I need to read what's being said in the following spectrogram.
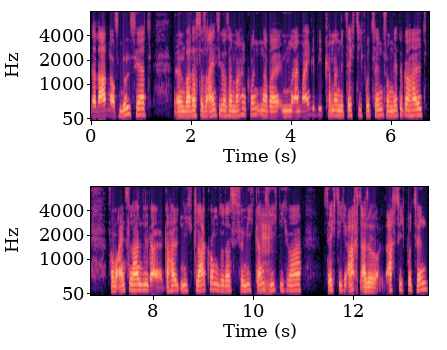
der Laden auf Null fährt, äh, war das das Einzige, was wir machen konnten. Aber im Rhein-Main-Gebiet kann man mit 60 Prozent vom Nettogehalt, vom Einzelhandelgehalt nicht klarkommen, sodass für mich ganz mhm. wichtig war, 60, 8, also 80 Prozent,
